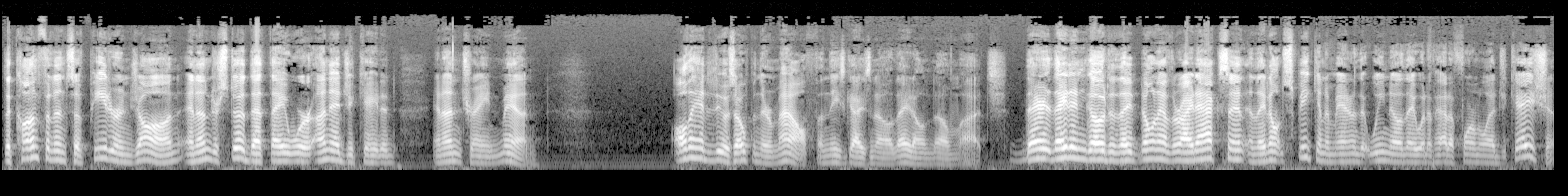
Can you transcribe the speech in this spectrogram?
the confidence of Peter and John and understood that they were uneducated and untrained men. all they had to do is open their mouth, and these guys know they don't know much. They're, they didn't go to, they don't have the right accent, and they don't speak in a manner that we know they would have had a formal education.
